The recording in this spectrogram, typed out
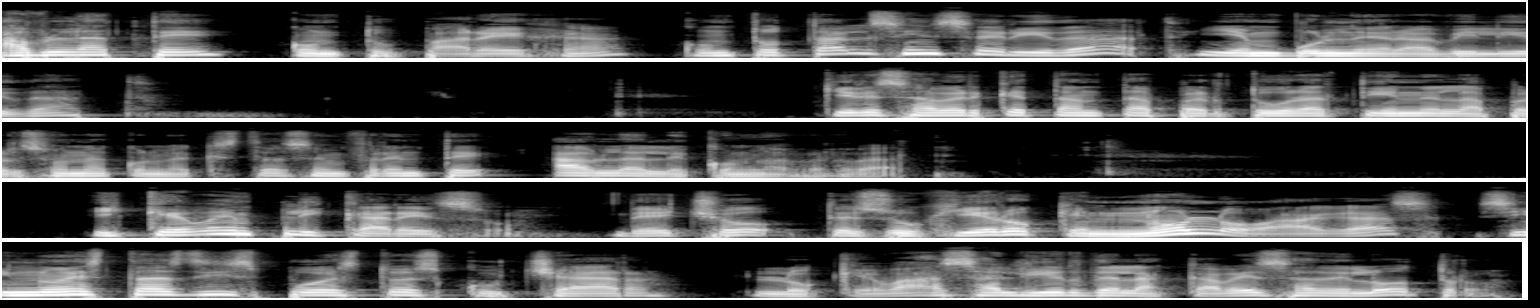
háblate con tu pareja con total sinceridad y en vulnerabilidad. ¿Quieres saber qué tanta apertura tiene la persona con la que estás enfrente? Háblale con la verdad. ¿Y qué va a implicar eso? De hecho, te sugiero que no lo hagas si no estás dispuesto a escuchar lo que va a salir de la cabeza del otro.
